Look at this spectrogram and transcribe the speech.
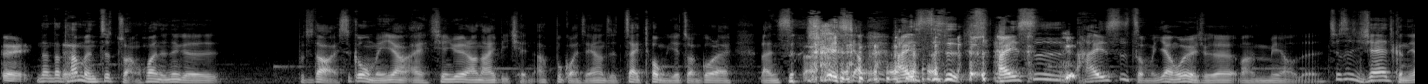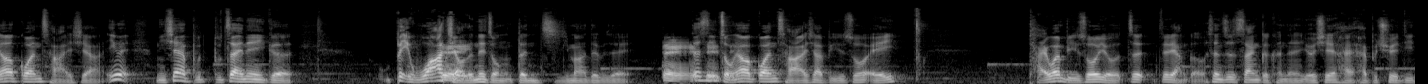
对，那那他们这转换的那个不知道哎、欸，是跟我们一样哎，签约然后拿一笔钱啊，不管怎样子再痛也转过来蓝色学校，还是 还是还是怎么样？我也觉得蛮妙的。就是你现在可能要观察一下，因为你现在不不在那个被挖角的那种等级嘛，对，对不对？对。但是你总要观察一下，比如说哎，台湾比如说有这这两个甚至三个，可能有一些还还不确定。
